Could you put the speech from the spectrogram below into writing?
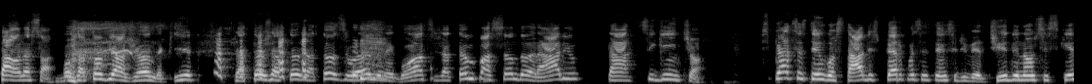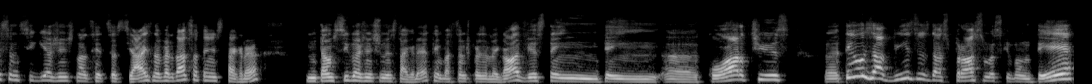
Tá, olha só. Já tô viajando aqui. Já tô, já tô, já tô zoando o negócio. Já estamos passando horário. Tá, seguinte, ó. Espero que vocês tenham gostado, espero que vocês tenham se divertido e não se esqueçam de seguir a gente nas redes sociais. Na verdade, só tem o Instagram, então sigam a gente no Instagram, tem bastante coisa legal. Às vezes tem, tem uh, cortes, uh, tem os avisos das próximas que vão ter.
